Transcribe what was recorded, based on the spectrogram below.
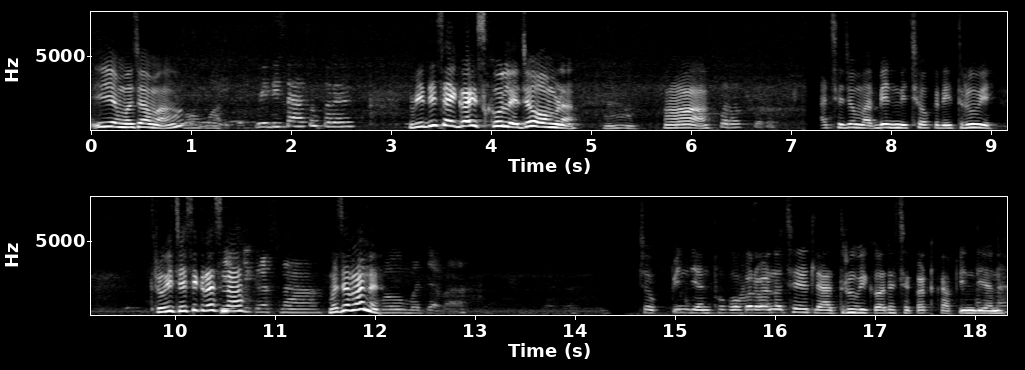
એ મજામાં. વિદિશા શું કરે? વિદિશા ગઈ સ્કૂલે જો હમણાં. હા. આ છે જો મારી બેનની છોકરી ધ્રુવી. ધ્રુવી જય શ્રી કૃષ્ણ. મજામાં ને? જો પિંડિયાને ભૂકો કરવાનો છે એટલે આ ધ્રુવી કરે છે કટકા પિંડિયાના.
